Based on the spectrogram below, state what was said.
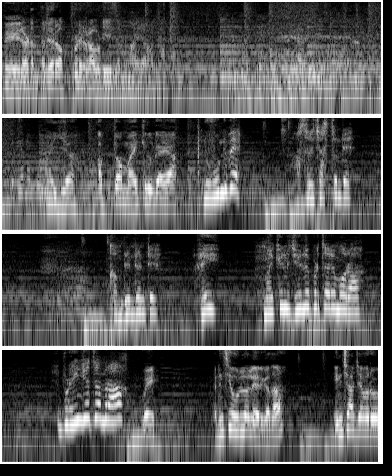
వేలడంత లేరు అప్పుడు రౌడీజం నా యాళ్ళ. అయ్యా అబ్తో మైకిల్ గయా. నువ్వు ఉండిపే అసలే చేస్తుంటే. కంప్లైంట్ అంటే రే మైకిల్ జైల్లో పెడతారేమో రా ఇప్పుడు ఏం చేద్దాం రా వెయిట్ ప్రిన్సి ఊళ్ళో లేరు కదా? ఇన్ఛార్జ్ ఎవరు?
